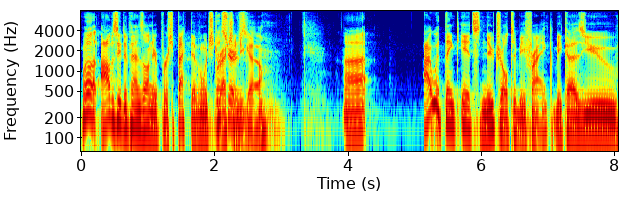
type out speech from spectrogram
Well, it obviously depends on your perspective and which direction you go. Uh, I would think it's neutral, to be frank, because you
